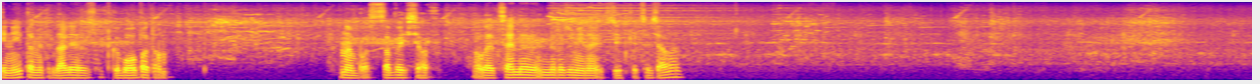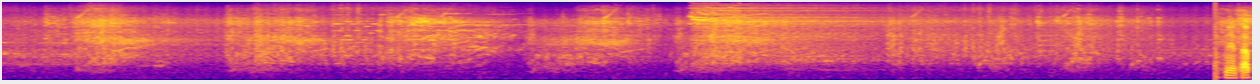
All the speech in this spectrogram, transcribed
скіни там і так далі, з губки Боба там. Ну, або Subway Surf. Але це не, не розумію навіть звідки це взяли. етап.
